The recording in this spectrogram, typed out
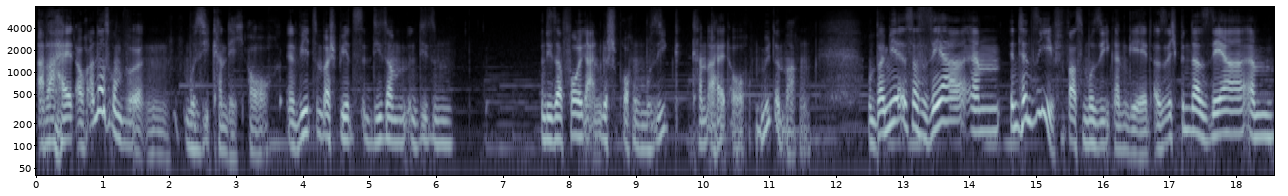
aber halt auch andersrum wirken. Musik kann dich auch. Äh, wie zum Beispiel jetzt in diesem, in diesem, in dieser Folge angesprochen. Musik kann halt auch müde machen. Und bei mir ist das sehr ähm, intensiv, was Musik angeht. Also ich bin da sehr, ähm,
